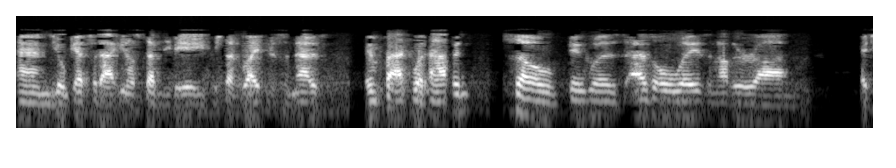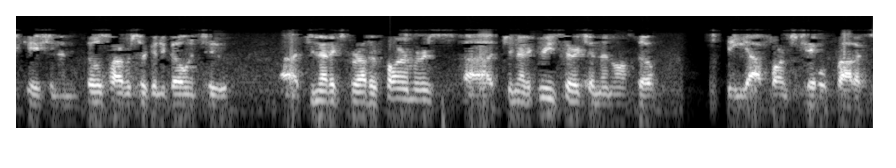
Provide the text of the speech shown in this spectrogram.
And you'll get to that, you know, 70 to 80% ripeness. And that is, in fact, what happened. So it was, as always, another um, education. And those harvests are going to go into uh, genetics for other farmers, uh, genetic research, and then also the uh, farm to table products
